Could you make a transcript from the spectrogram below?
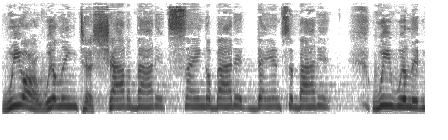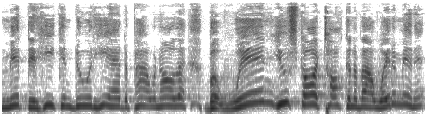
We are willing to shout about it, sing about it, dance about it. We will admit that he can do it. He had the power and all that. But when you start talking about, wait a minute,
